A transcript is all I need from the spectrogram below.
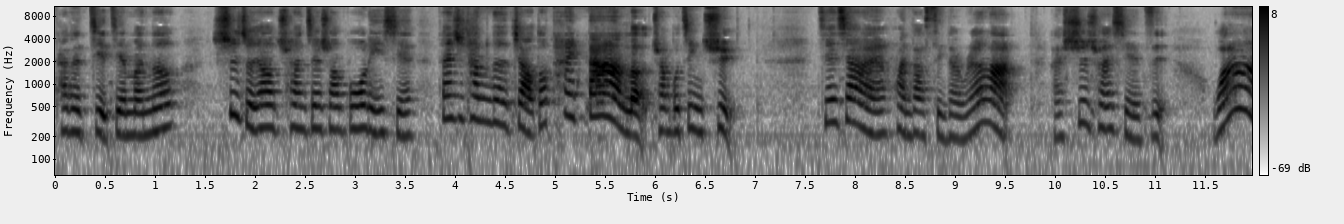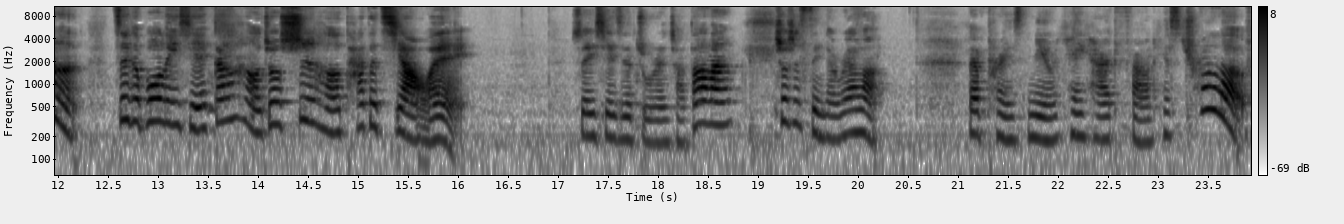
她的姐姐们呢，试着要穿这双玻璃鞋，但是她们的脚都太大了，穿不进去。接下来换到 Cinderella 来试穿鞋子，哇，这个玻璃鞋刚好就适合她的脚哎，所以鞋子的主人找到啦，就是 Cinderella。The prince knew he had found his true love.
